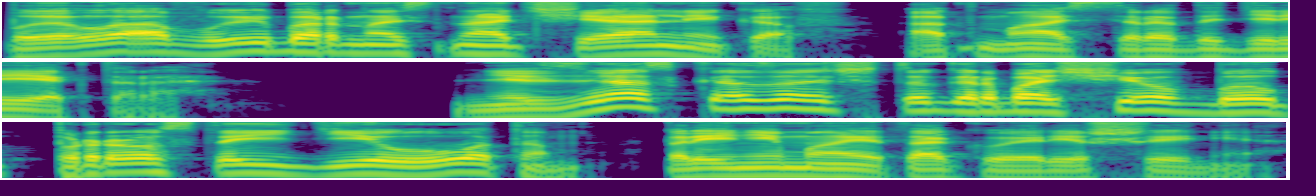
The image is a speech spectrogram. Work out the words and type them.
была выборность начальников от мастера до директора. Нельзя сказать, что Горбачев был просто идиотом, принимая такое решение.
